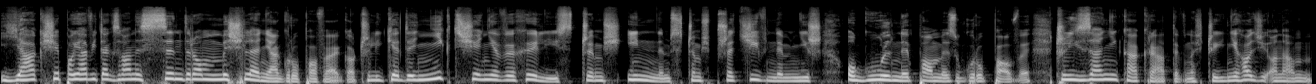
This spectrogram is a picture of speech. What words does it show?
jak się pojawi tak zwany syndrom myślenia grupowego, czyli kiedy nikt się nie wychyli z czymś innym, z czymś przeciwnym niż ogólny pomysł grupowy, czyli zanika kreatywność, czyli nie chodzi o nam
